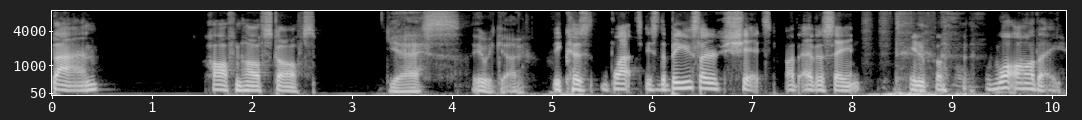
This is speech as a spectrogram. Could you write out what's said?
ban half and half scarves Yes. Here we go. Because that is the biggest load of shit I've ever seen in football. what are they?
